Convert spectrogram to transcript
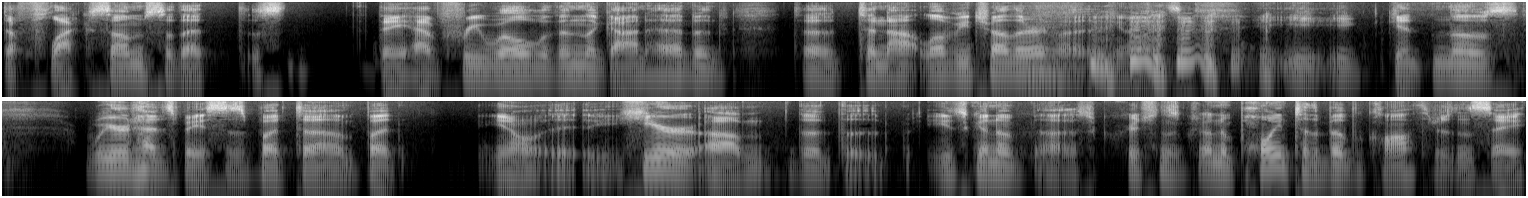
deflect some so that they have free will within the Godhead to to not love each other? Uh, you know, you, you, get in those weird headspaces, but uh, but you know, here um, the the he's going to uh, Christensen's going to point to the biblical authors and say,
